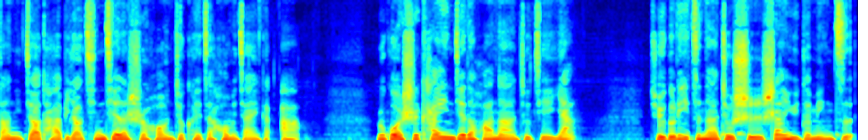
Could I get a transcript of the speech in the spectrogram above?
当你叫他比较亲切的时候，你就可以在后面加一个啊。如果是开音节的话呢，就接呀。举个例子呢，就是善宇的名字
